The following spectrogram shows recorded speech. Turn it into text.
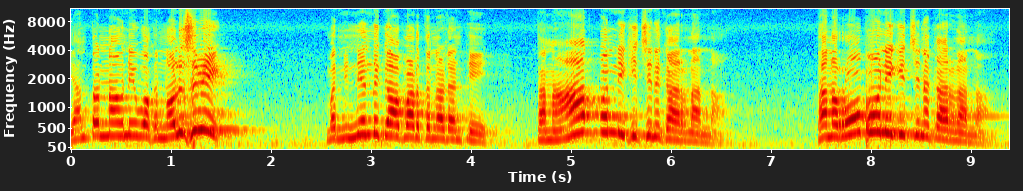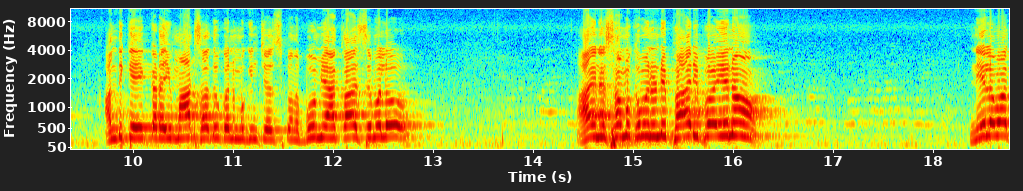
ఎంత ఉన్నావు నీ ఒక నలుసువి. మరి నిన్నెందుకు కాపాడుతున్నాడంటే తన ఆత్మ నీకు ఇచ్చిన కారణాన్న. తన రూపం నీకు ఇచ్చిన కారణాన్న. అందుకే ఇక్కడ ఈ మాట చదువుకొని ముగించేసుకుంది. భూమి ఆకాశములు ఆయన సముఖము నుండి పారిపోయాను. నిలవ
